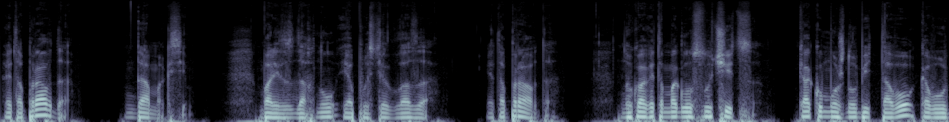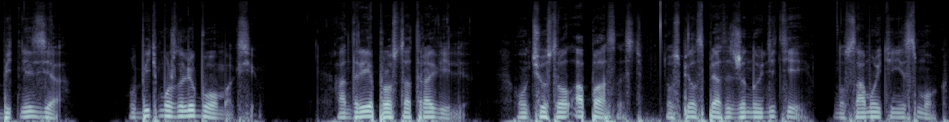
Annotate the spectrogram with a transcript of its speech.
Это правда? Да, Максим. Борис вздохнул и опустил глаза. Это правда. Но как это могло случиться? Как можно убить того, кого убить нельзя? Убить можно любого, Максим. Андрея просто отравили. Он чувствовал опасность, успел спрятать жену и детей, но сам уйти не смог.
